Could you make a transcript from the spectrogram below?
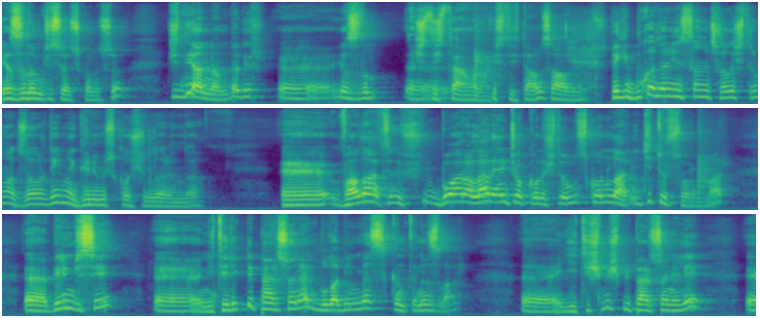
yazılımcı söz konusu. Ciddi anlamda bir e, yazılım e, İstihdamı var. istihdamı sağlıyoruz. Peki bu kadar insanı çalıştırmak zor değil mi günümüz koşullarında? E, Valla bu aralar en çok konuştuğumuz konular. iki tür sorun var. E, birincisi e, nitelikli personel bulabilme sıkıntınız var. E, yetişmiş bir personeli e,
